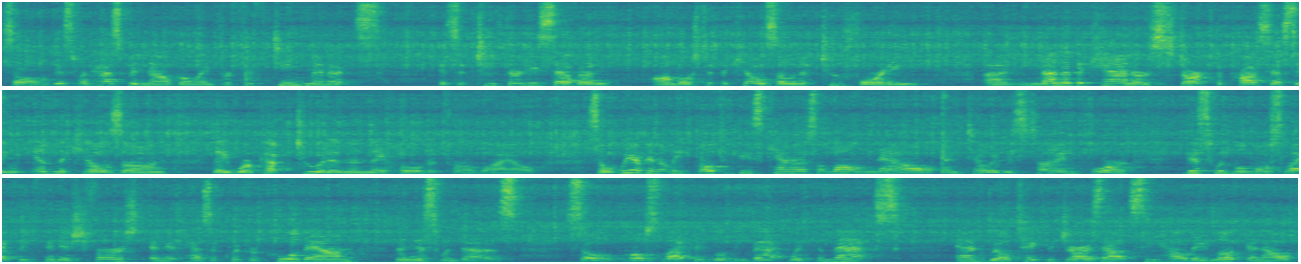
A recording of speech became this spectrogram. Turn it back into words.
So this one has been now going for 15 minutes. It's at 237, almost at the kill zone at 240. Uh, none of the canners start the processing in the kill zone. They work up to it and then they hold it for a while. So we're going to leave both of these canners alone now until it is time for this one will most likely finish first and it has a quicker cool down than this one does. So most likely we'll be back with the max and we'll take the jars out, see how they look, and I'll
